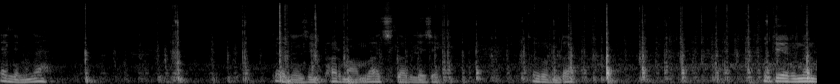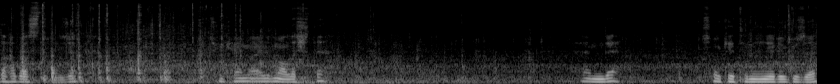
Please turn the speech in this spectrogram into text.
elimle gördüğünüz gibi parmağımla açılabilecek durumda. Bu diğerinden daha basit olacak. Çünkü hem elim alıştı hem de soketinin yeri güzel.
